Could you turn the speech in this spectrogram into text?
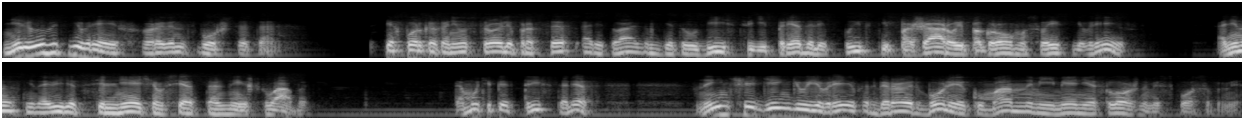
«Не любит евреев Равенсбуржцы-то» с тех пор, как они устроили процесс о ритуальном где-то убийстве и предали пытке, пожару и погрому своих евреев, они нас ненавидят сильнее, чем все остальные швабы. Тому теперь 300 лет. Нынче деньги у евреев отбирают более гуманными и менее сложными способами.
